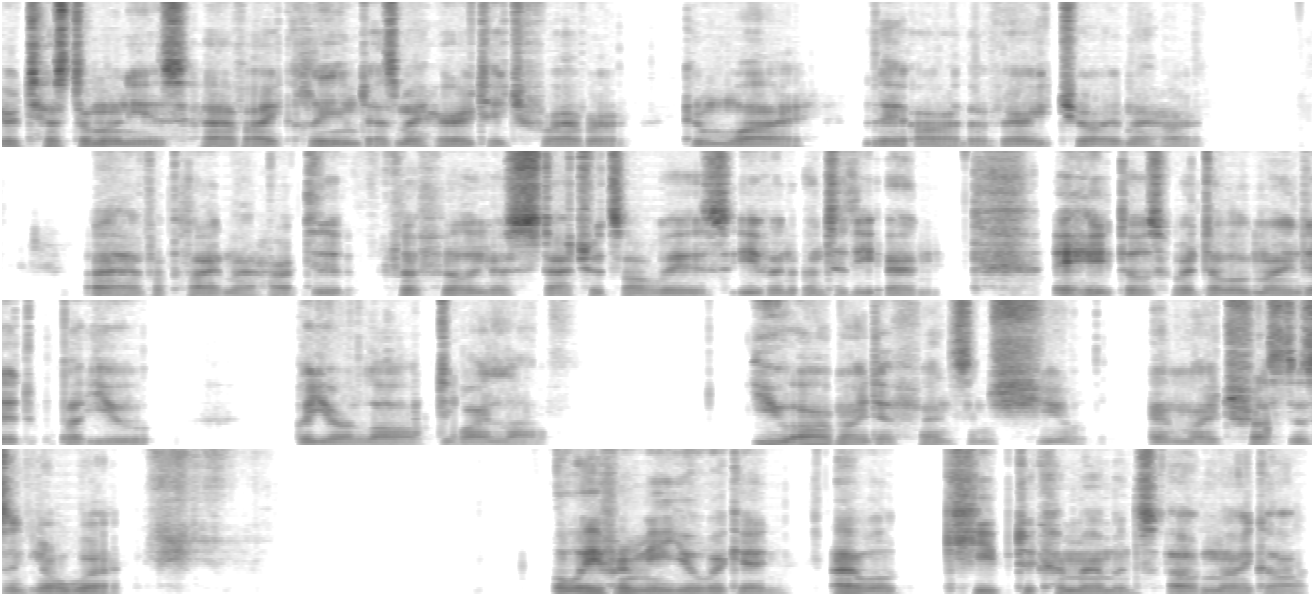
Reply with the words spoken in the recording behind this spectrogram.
Your testimonies have I claimed as my heritage forever, and why they are the very joy of my heart. I have applied my heart to fulfill your statutes always, even unto the end. I hate those who are double-minded, but you, but your law do I love. You are my defense and shield and my trust is in your word. Away from me, you wicked. I will keep the commandments of my God.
